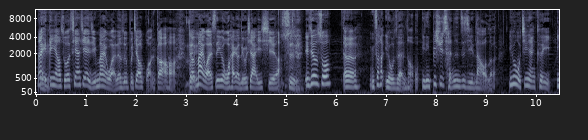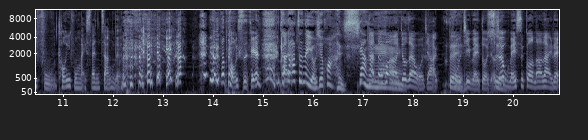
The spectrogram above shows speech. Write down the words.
那一定要说，现在现在已经卖完了，所以不叫广告哈。对，卖完是因为我还有留下一些了。是，也就是说。呃，你知道有人哦，你必须承认自己老了，因为我竟然可以一幅同一幅买三张的，因为不同时间，他他真的有些画很像，他的画就在我家附近没多久，所以我没事逛到那里，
